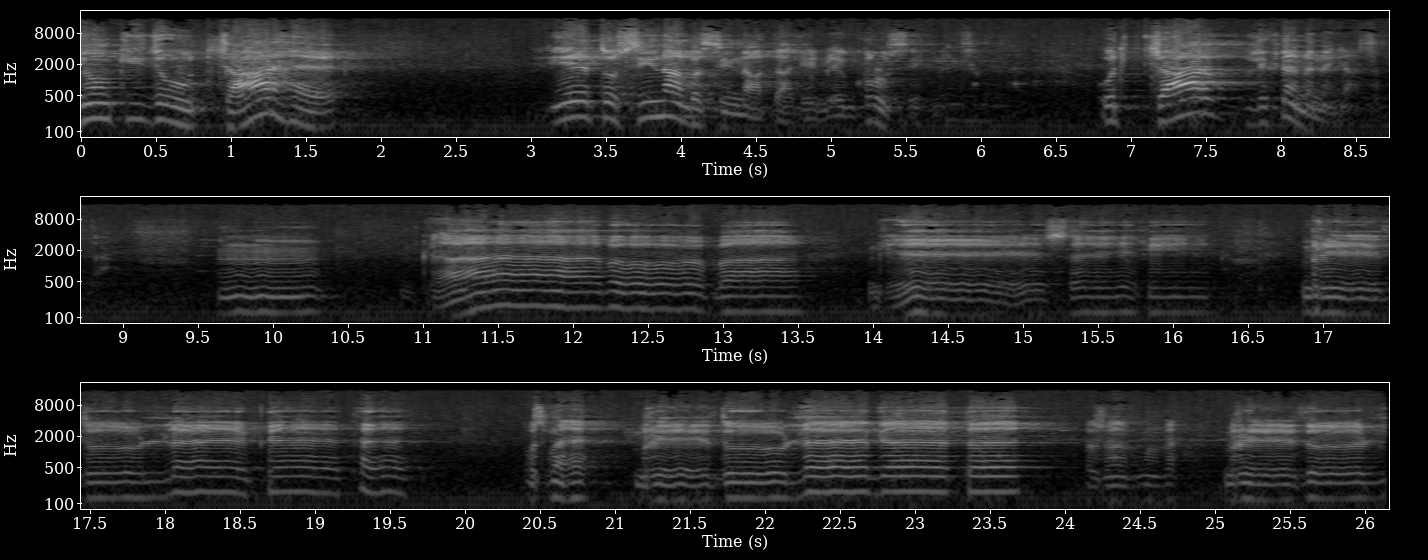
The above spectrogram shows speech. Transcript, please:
क्योंकि जो उच्चार है ये तो सीना बसीना तालीम एक गुरु से मिल सकता उच्चार लिखने में नहीं आ सकता। हम्म, बा घेसरी मृदुल उसमें है मृदुल उसमें मृदुल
